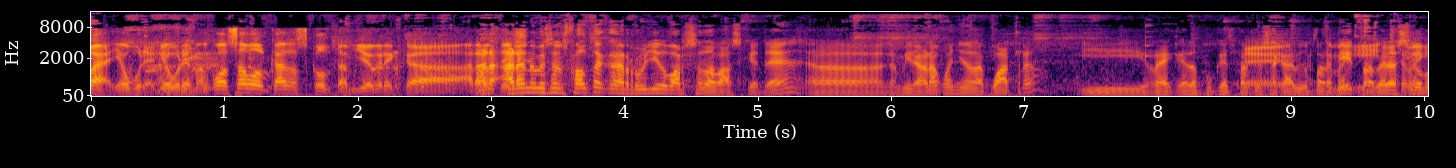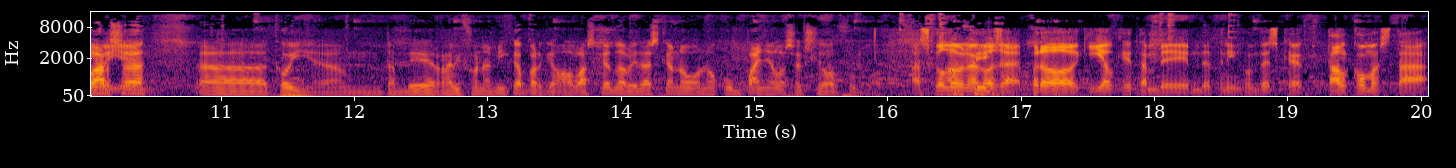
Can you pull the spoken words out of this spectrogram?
Bé, ja ho veurem, ja ho veurem. En qualsevol cas, escolta'm, jo crec que ara, Ara, mateix... ara només ens falta que rulli el Barça de bàsquet, eh? Uh, que mira, ara guanya de 4 i res, queda poquet Sí, perquè s'acabi el partit, aquí, per veure si el Barça, uh, coi, um, també revifa una mica, perquè amb el bàsquet la veritat és que no, no acompanya la secció del futbol. Escolta En una fi. cosa, però aquí el que també hem de tenir en compte és que tal com està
